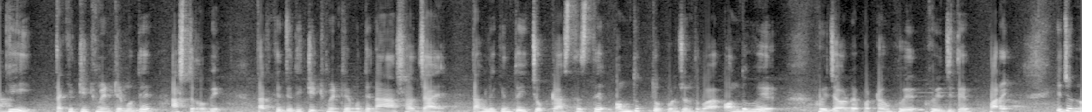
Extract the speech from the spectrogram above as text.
আগেই তাকে ট্রিটমেন্টের মধ্যে আসতে হবে। তাকে যদি ট্রিটমেন্টের মধ্যে না আসা যায়, তাহলে কিন্তু এই চোখটা আস্তে আস্তে অন্ধত্ব পর্যন্ত বা অন্ধ হয়ে হয়ে যাওয়ার ব্যাপারটাও হয়ে হয়ে যেতে পারে। এজন্য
